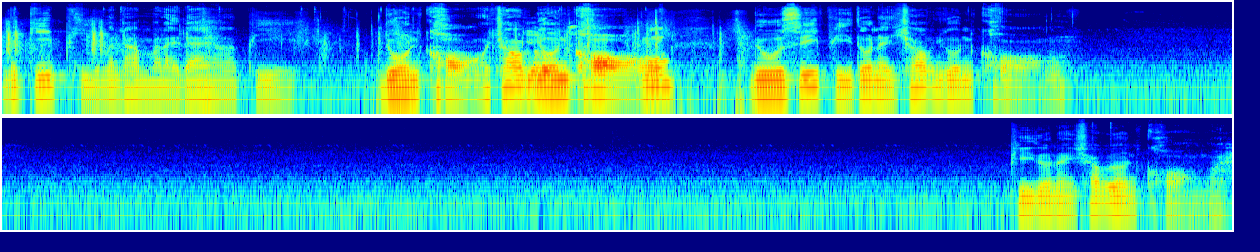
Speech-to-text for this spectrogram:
เมื่อกี้ผีมันทำอะไรได้มาพี่ โยนของชอบโยนของ ดูซิผีตัวไหนชอบโยนของ ผีตัวไหนชอบโยนของวะ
